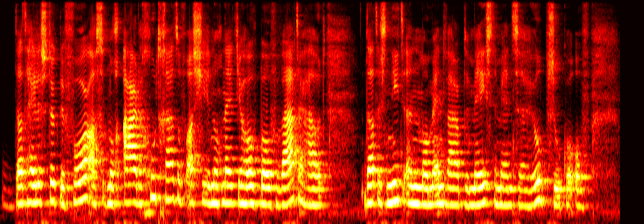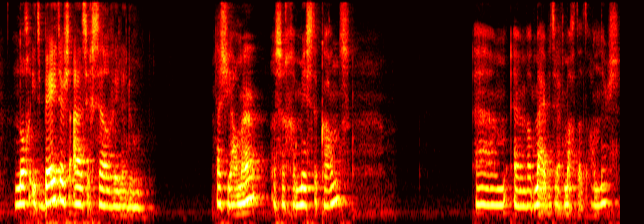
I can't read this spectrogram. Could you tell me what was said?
dat hele stuk ervoor, als het nog aardig goed gaat of als je nog net je hoofd boven water houdt, dat is niet een moment waarop de meeste mensen hulp zoeken of nog iets beters aan zichzelf willen doen. Dat is jammer, dat is een gemiste kans. Ehm, en wat mij betreft mag dat anders.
